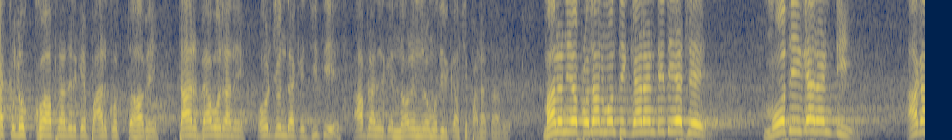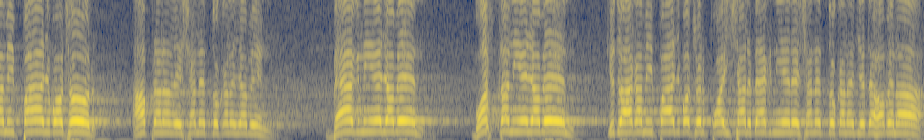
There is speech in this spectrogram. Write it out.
এক লক্ষ আপনাদেরকে পার করতে হবে। তার ব্যবধানে অর্জুনদাকে জিতিয়ে আপনাদেরকে নরেন্দ্র মোদীর কাছে পাঠাতে হবে। মাননীয় প্রধানমন্ত্রী গ্যারান্টি দিয়েছে। মোদি গ্যারান্টি। আগামী পাঁচ বছর আপনারা রেশনের দোকানে যাবেন, ব্যাগ নিয়ে যাবেন বস্তা নিয়ে যাবেন। কিন্তু আগামী পাঁচ বছর পয়সার ব্যাগ নিয়ে রেশনের দোকানে যেতে হবে না।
